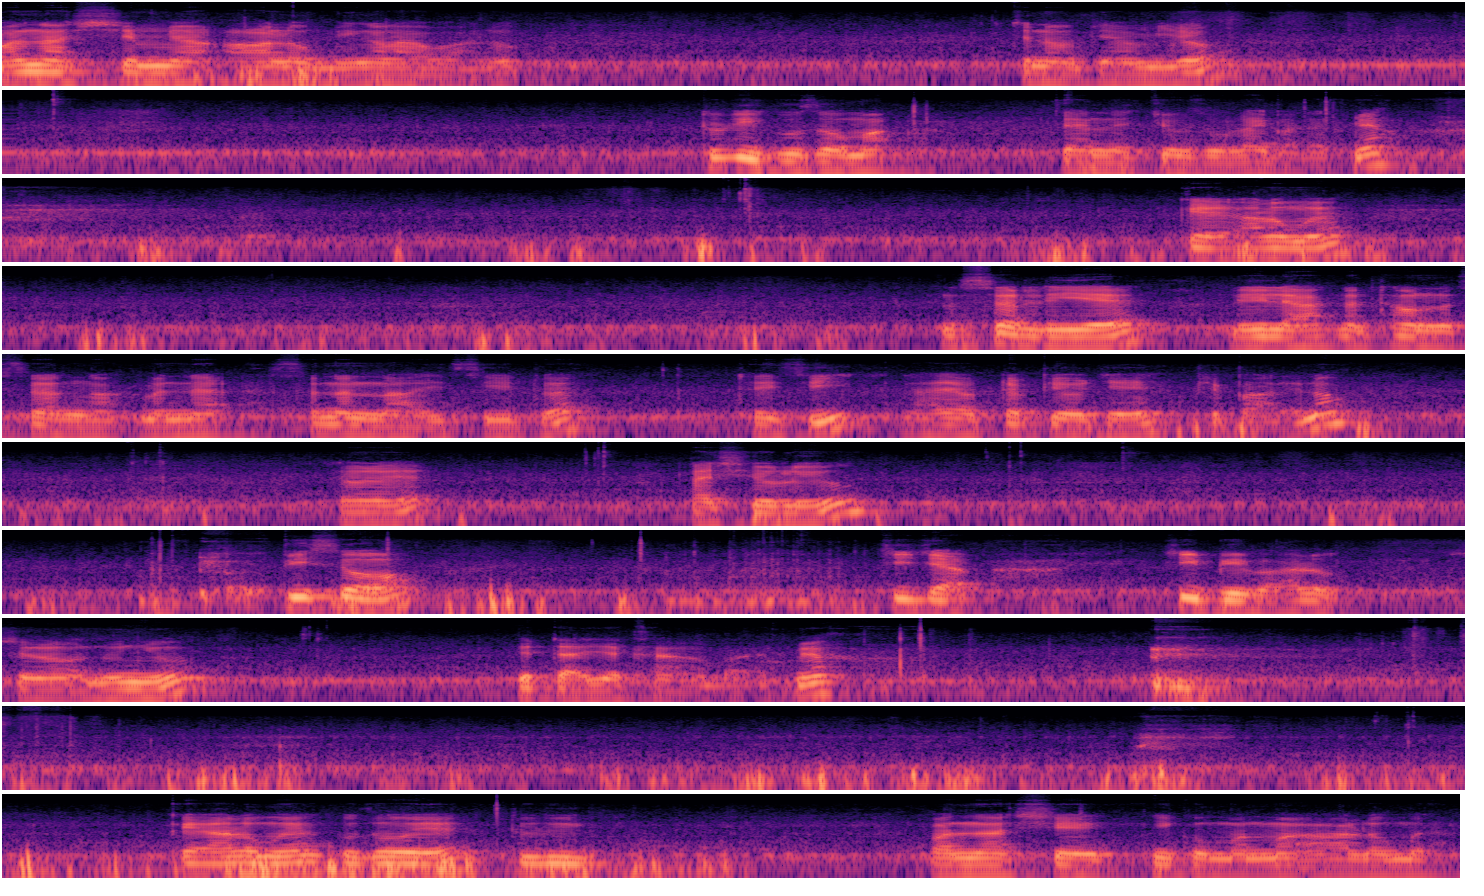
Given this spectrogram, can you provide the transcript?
ဝမ်းသာရှင်များအားလုံးမင်္ဂလာပါလို့ကျွန်တော်ပြန်ပြီးတော့ဒုတိကုစုံမှပြန်လည်ကြိုဆိုလိုက်ပါတယ်ခင်ဗျာကဲအားလုံးပဲ24ရက်4လ2025မနက်12နာရီစီအတွက်ထိပ်စီလာရောက်တက်ပြောခြင်းဖြစ်ပါတယ်နော်ကျွန်တော်ရဲ့လိုက်ရှိုးလေးကို ပြီးဆိုကြည့်ကြပါကြည့်ပေးပါလို့ကျွန်တော်အနုညွမေတ္တာရက်ခံအပ်ပါတယ်ခင်ဗျာကဲအားလုံးပဲကိုစိုးရဲ့ဒူဒီဝန္ဒနာရှင်ညီကိုမမအားလုံးပဲ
